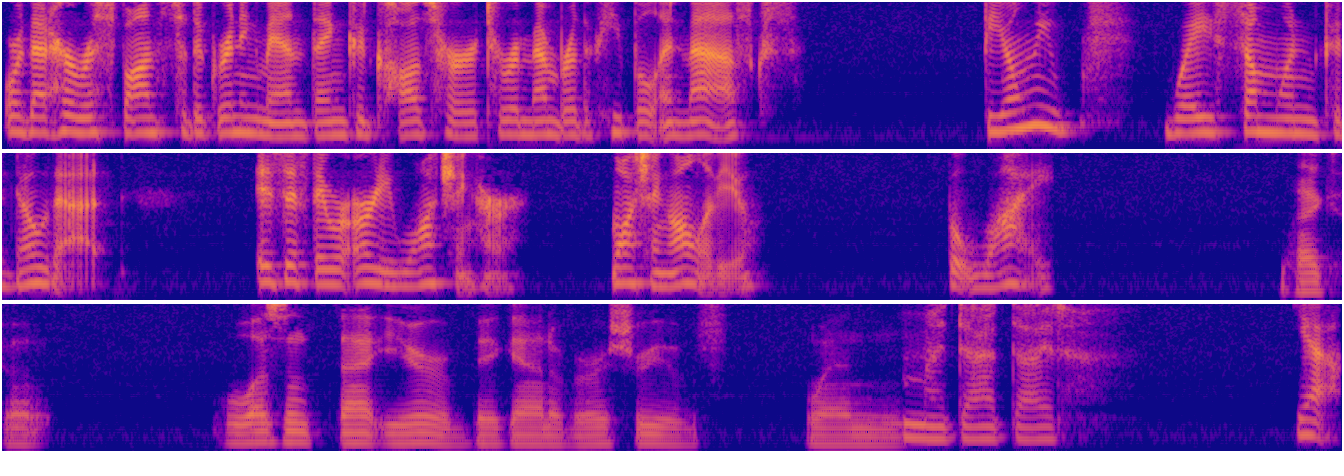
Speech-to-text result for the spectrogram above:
or that her response to the grinning man thing could cause her to remember the people in masks. The only way someone could know that is if they were already watching her, watching all of you. But why? Micah, wasn't that year a big anniversary of when My dad died. Yeah.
